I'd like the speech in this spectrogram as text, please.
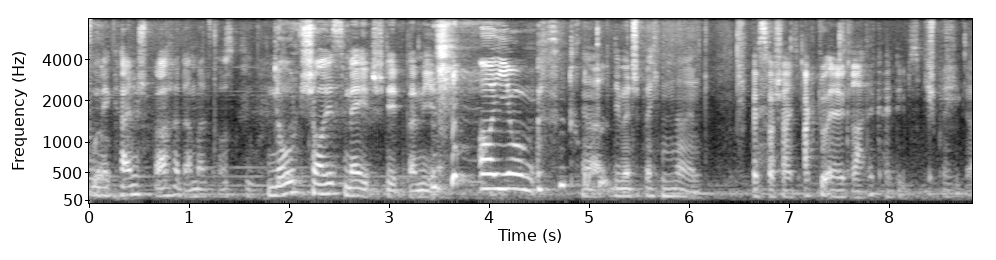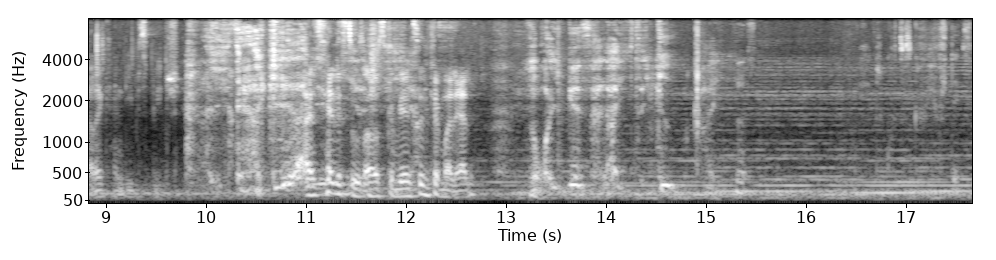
habe mir keine Sprache damals ausgesucht. No choice made steht bei mir. Oh, Jung. Ja, dementsprechend nein. Du sprichst wahrscheinlich aktuell gerade kein Deep Ich Speech. spreche gerade kein Deep Speech. Als hättest du es ausgewählt, sind wir mal ehrlich. Säuge Leichtigkeit. Kurzes Gefühl, verstehst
